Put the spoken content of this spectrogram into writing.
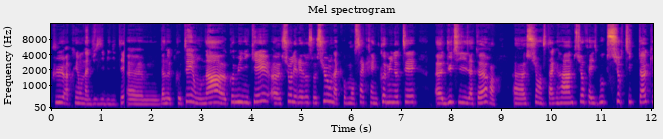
plus après on a de visibilité. Euh, D'un autre côté, on a communiqué euh, sur les réseaux sociaux, on a commencé à créer une communauté euh, d'utilisateurs euh, sur Instagram, sur Facebook, sur TikTok.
